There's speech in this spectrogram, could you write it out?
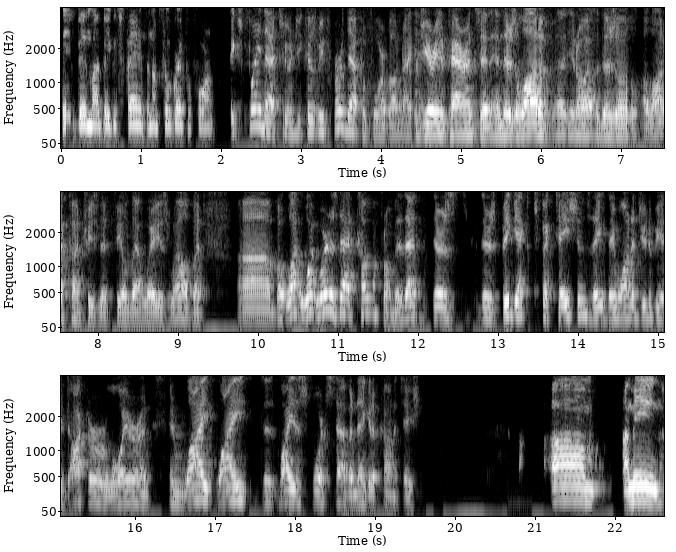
they've been my biggest fans, and I'm so grateful for them. Explain that to him because we've heard that before about Nigerian parents, and, and there's a lot of uh, you know there's a, a lot of countries that feel that way as well. But uh, but what, what where does that come from? That there's there's big expectations. They they wanted you to be a doctor or a lawyer, and and why why why does sports have a negative connotation? Um, I mean,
